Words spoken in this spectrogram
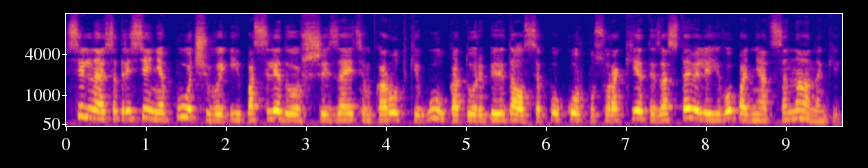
Сильное сотрясение почвы и последовавший за этим короткий гул, который передался по корпусу ракеты, заставили его подняться на ноги.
